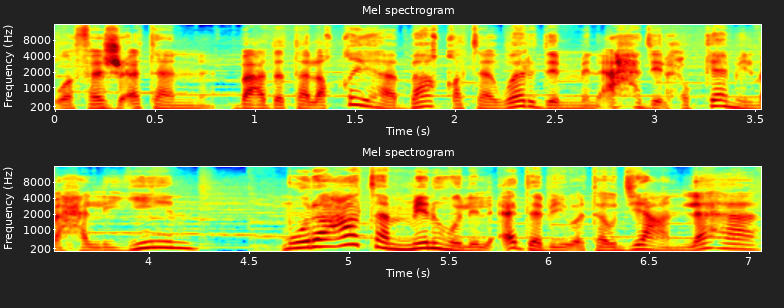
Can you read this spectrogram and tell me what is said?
وفجأة بعد تلقيها باقة ورد من أحد الحكام المحليين مراعاة منه للأدب وتوديعا لها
